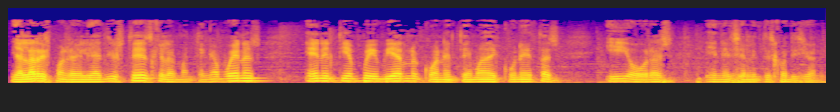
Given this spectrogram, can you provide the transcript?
Ya la responsabilidad de ustedes que las mantengan buenas en el tiempo de invierno con el tema de cunetas y obras en excelentes condiciones.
